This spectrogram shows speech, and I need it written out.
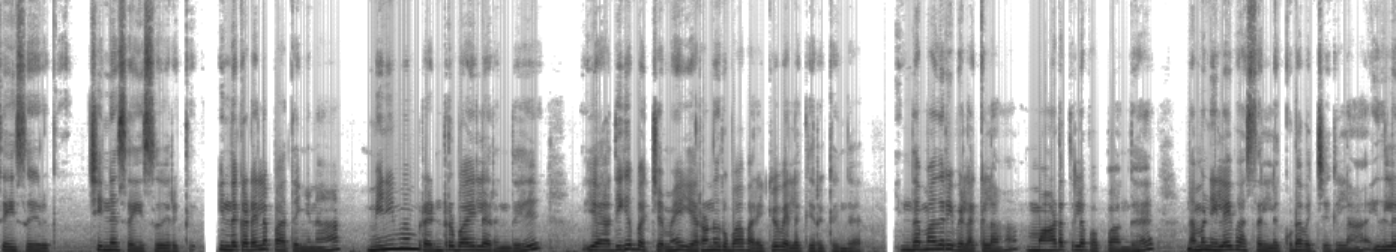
சைஸும் இருக்குது சின்ன சைஸும் இருக்குது இந்த கடையில் பார்த்தீங்கன்னா மினிமம் ரெண்டு ரூபாயிலிருந்து அதிகபட்சமே இரநூறுபா வரைக்கும் விளக்கு இருக்குங்க. இந்த மாதிரி விளக்கெல்லாம் மாடத்தில் வைப்பாங்க. நம்ம நிலைவாசலில் கூட வச்சுக்கலாம். இதில்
